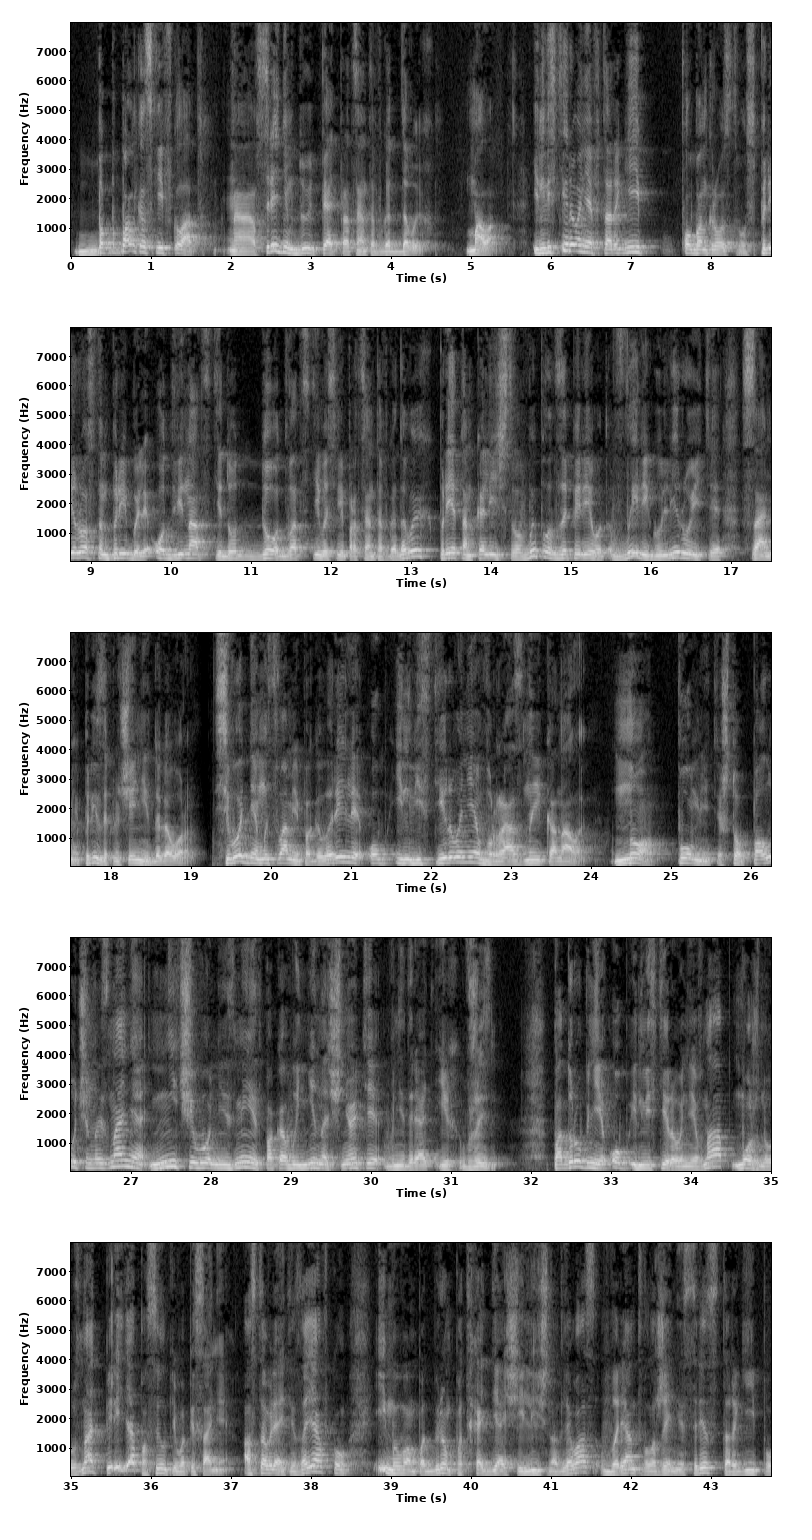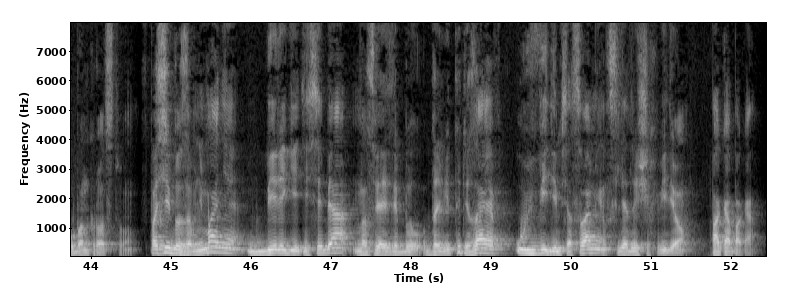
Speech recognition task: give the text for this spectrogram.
Банковский вклад а, в среднем дует 5% годовых. Мало. Инвестирование в торги по банкротству с приростом прибыли от 12 до, до 28% годовых. При этом количество выплат за период вы регулируете сами при заключении договора. Сегодня мы с вами поговорили об инвестировании в разные каналы. Но помните, что полученные знания ничего не изменит, пока вы не начнете внедрять их в жизнь. Подробнее об инвестировании в НАП можно узнать, перейдя по ссылке в описании. Оставляйте заявку и мы вам подберем подходящий лично для вас вариант вложения средств в торги по банкротству. Спасибо за внимание, берегите себя. На связи был Давид Резаев. Увидимся с вами в следующих видео. Пока-пока.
